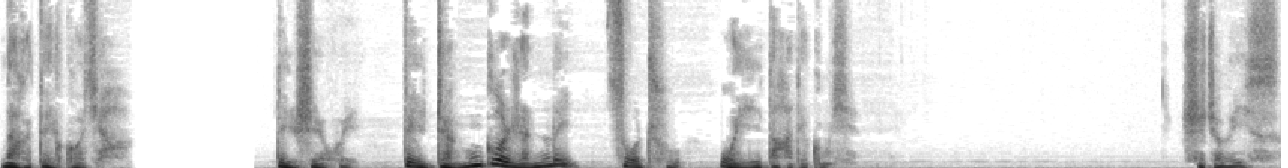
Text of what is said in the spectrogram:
那个对国家、对社会、对整个人类做出伟大的贡献，是这个意思。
